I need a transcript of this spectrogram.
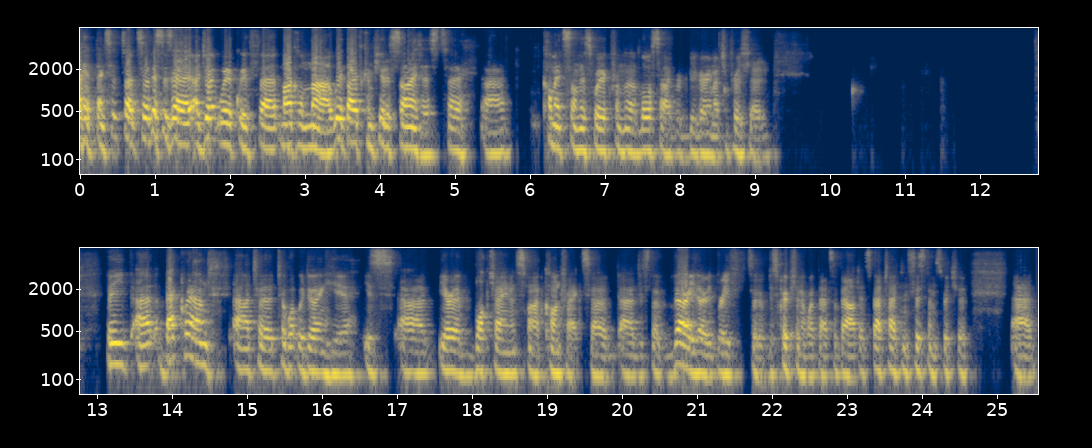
Okay, thanks. So, so this is a, a joint work with uh, Michael Maher. We're both computer scientists. So uh, comments on this work from the law side would be very much appreciated. The uh, background uh, to, to what we're doing here is uh, the area of blockchain and smart contracts. So uh, just a very, very brief sort of description of what that's about. It's about taking systems which are uh,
